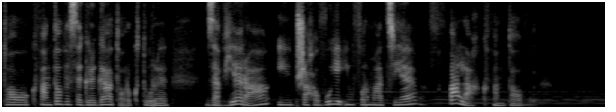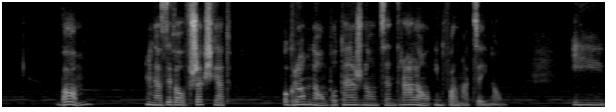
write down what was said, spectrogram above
to kwantowy segregator, który zawiera i przechowuje informacje w falach kwantowych. Bohm nazywał wszechświat ogromną, potężną centralą informacyjną i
